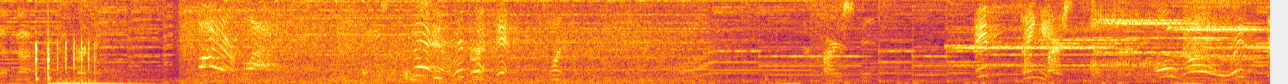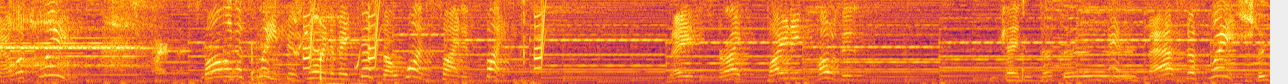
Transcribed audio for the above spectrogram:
guess not. Perfect. Fire blast. But it's a There, it's a hit. What? Fire spin. It's singing. Fire spin. Oh no, it fell asleep. It's fire blast. Falling asleep is going to make this a one-sided fight. They strike fighting poses. Can't do nothing. Fast asleep. Sleep.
